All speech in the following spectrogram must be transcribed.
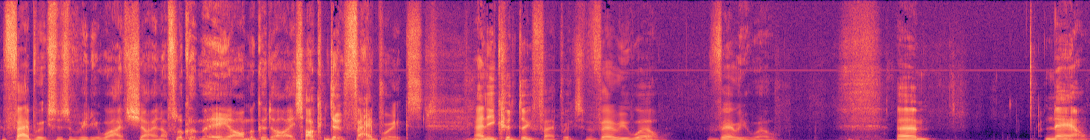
And fabrics was really a way of showing off. Look at me, I'm a good artist. I can do fabrics, and he could do fabrics very well, very well. Um, now,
